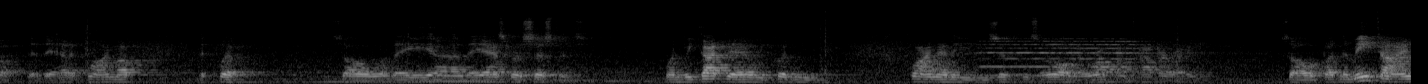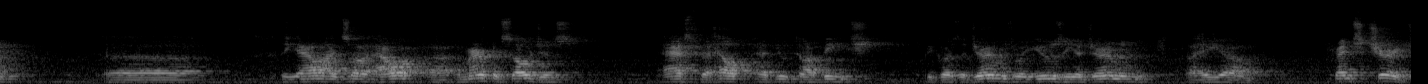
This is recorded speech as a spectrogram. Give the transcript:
up there. They had to climb up the cliff. So they, uh, they asked for assistance. When we got there, we couldn't find any resistance at all, they were up on top already. So, but in the meantime, uh, the Allied, so our uh, American soldiers asked for help at Utah Beach because the Germans were using a German, a um, French church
